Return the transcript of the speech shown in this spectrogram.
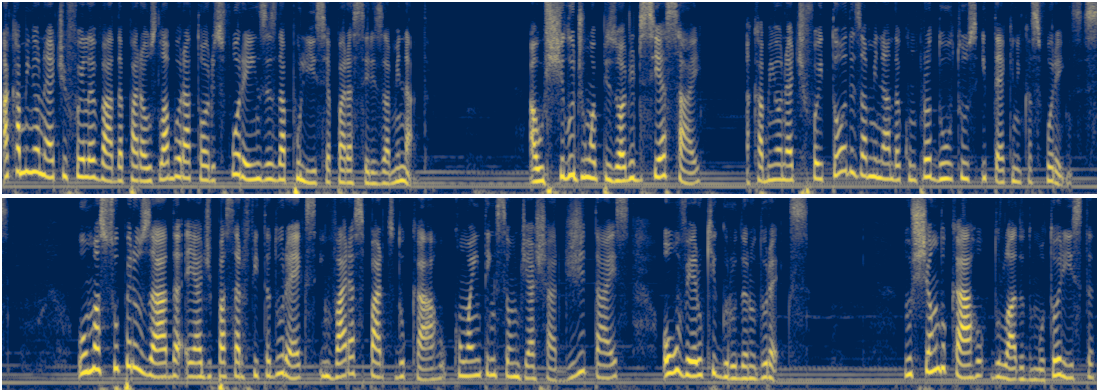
a caminhonete foi levada para os laboratórios forenses da polícia para ser examinada. Ao estilo de um episódio de CSI, a caminhonete foi toda examinada com produtos e técnicas forenses. Uma super usada é a de passar fita durex em várias partes do carro com a intenção de achar digitais ou ver o que gruda no durex. No chão do carro, do lado do motorista,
